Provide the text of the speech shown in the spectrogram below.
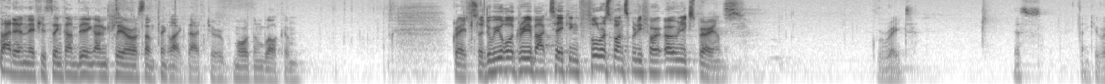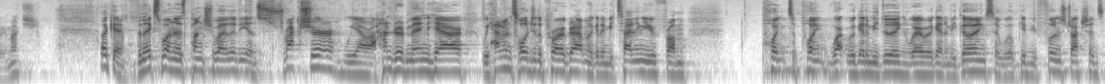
butt in if you think I'm being unclear or something like that. You're more than welcome. Great. So, do we all agree about taking full responsibility for our own experience? Great. Yes, thank you very much. Okay, the next one is punctuality and structure. We are 100 men here. We haven't told you the program. We're going to be telling you from point to point what we're going to be doing and where we're going to be going. So we'll give you full instructions.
